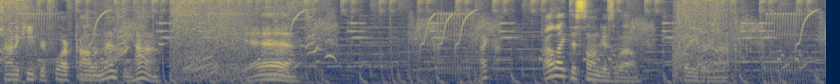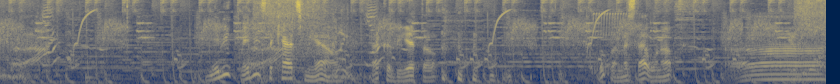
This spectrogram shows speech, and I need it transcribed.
Trying to keep your fourth column empty, huh? Yeah. I, I like this song as well, believe it or not. Maybe maybe it's the cat's meow. That could be it though. Oop, I messed that one up. Uh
